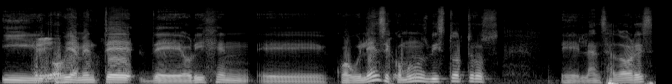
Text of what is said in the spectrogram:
y obviamente de origen coahuilense, como hemos visto otros lanzadores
